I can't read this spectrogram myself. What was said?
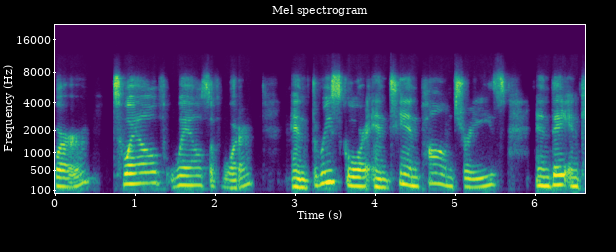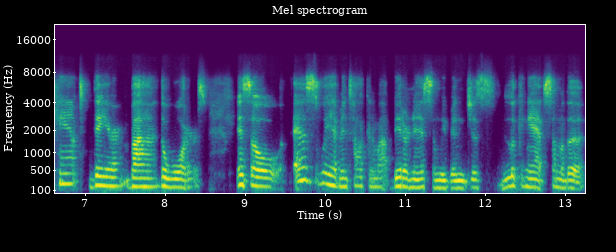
were 12 wells of water and three score and 10 palm trees, and they encamped there by the waters. And so, as we have been talking about bitterness, and we've been just looking at some of the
